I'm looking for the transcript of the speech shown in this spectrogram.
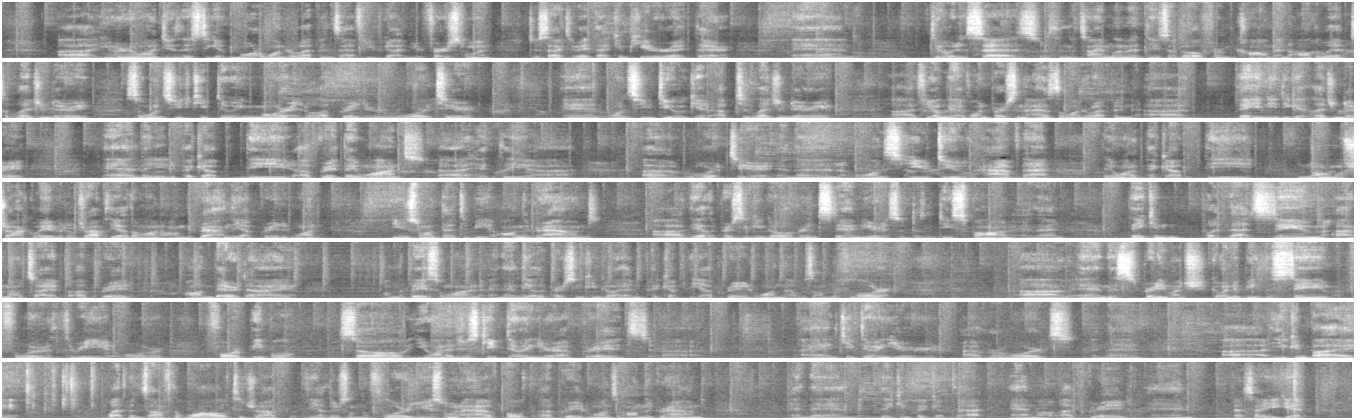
Uh, you're going to want to do this to get more wonder weapons after you've gotten your first one. Just activate that computer right there and do what it says within the time limit. These will go from common all the way up to legendary. So once you keep doing more, it'll upgrade your reward tier and once you do get up to legendary uh, if you only have one person that has the wonder weapon uh, they need to get legendary and they need to pick up the upgrade they want uh, hit the uh, uh, reward tier, and then once you do have that, they want to pick up the normal shockwave, it'll drop the other one on the ground, the upgraded one. You just want that to be on the ground. Uh, the other person can go over and stand near it so it doesn't despawn, and then they can put that same ammo type upgrade on their die on the base one and then the other person can go ahead and pick up the upgraded one that was on the floor. Um, and this is pretty much going to be the same for three or four people. So you want to just keep doing your upgrades uh, and keep doing your uh, rewards and then uh, you can buy weapons off the wall to drop the others on the floor. You just want to have both upgrade ones on the ground and then they can pick up that ammo upgrade and that's how you get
